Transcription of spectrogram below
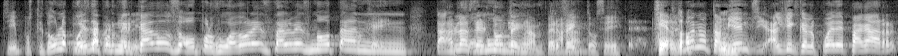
Sí, pues Postecoglou apuesta por mercados o por jugadores tal vez no tan, Ok. tan Hablas del. Tottenham, perfecto. Ajá, sí, ¿Cierto? Bueno, también si alguien que lo puede pagar,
